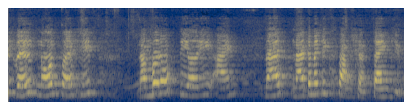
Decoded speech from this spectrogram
is well known for his number of theory and math- mathematics functions. Thank you.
